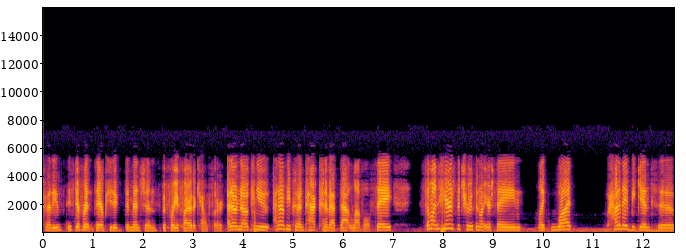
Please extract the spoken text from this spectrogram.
kind of these these different therapeutic dimensions before you fire the counselor. I don't know. Can you? I don't know if you could unpack kind of at that level. Say someone hears the truth in what you're saying. Like what? How do they begin to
